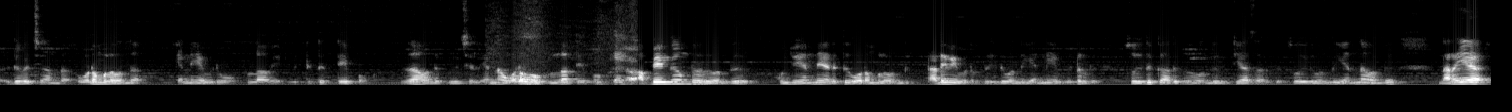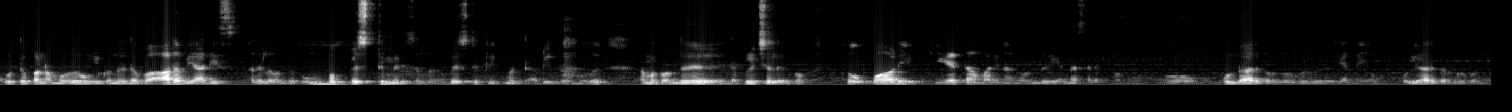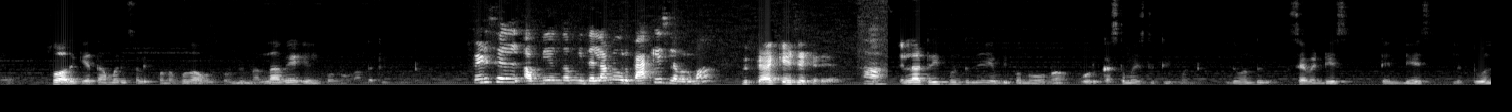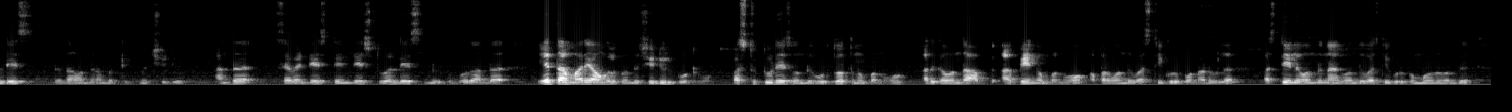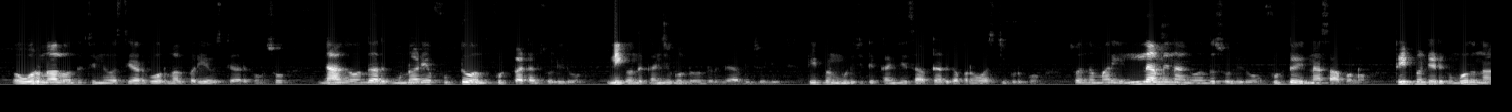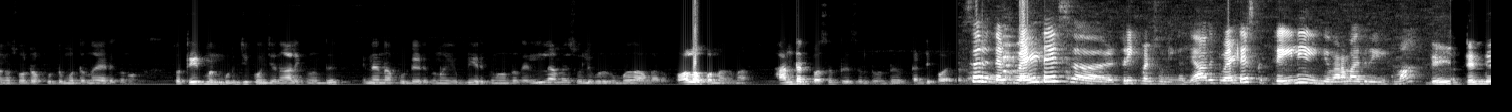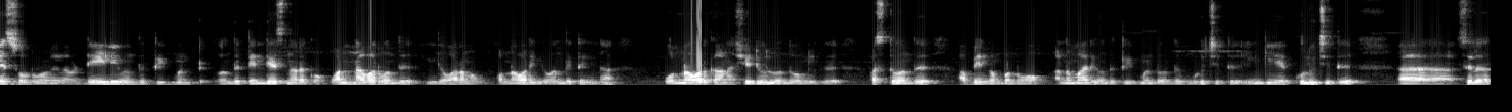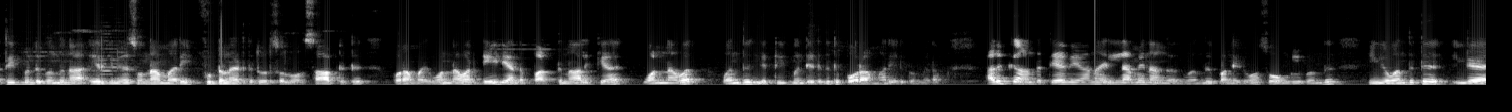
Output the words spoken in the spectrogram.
இது வச்சு அந்த உடம்புல வந்து எண்ணெயை விடுவோம் ஃபுல்லாகவே விட்டுட்டு தேய்ப்போம். இதுதான் வந்து பிழிச்சல் எண்ணெய் உடம்பு ஃபுல்லாக தேய்ப்போம். அபியங்கம்ன்றது வந்து கொஞ்சம் எண்ணெய் எடுத்து உடம்புல வந்து தடவி விடுறது. இது வந்து எண்ணெயை விடுறது. ஸோ இதுக்கு அதுக்கும் வந்து வித்தியாசம் இருக்குது ஸோ இது வந்து எண்ணெய் வந்து நிறைய விட்டு பண்ணும்போது உங்களுக்கு வந்து இந்த வாத வியாதிஸ் அதில் வந்து ரொம்ப பெஸ்ட்டு மெடிசன் பெஸ்ட்டு ட்ரீட்மெண்ட் அப்படின்ற போது நமக்கு வந்து இந்த பிழிச்சல் இருக்கும். ஸோ பாடிக்கு ஏற்ற மாதிரி நாங்கள் வந்து எண்ணெய் செலக்ட் பண்ணுவோம்? ஸோ குண்டாக இருக்கிறவங்களுக்கு எண்ணெயும் ஒல்லியாக இருக்கிறவங்களுக்கு எண்ணெயும். ஸோ அதுக்கேற்ற மாதிரி செலக்ட் பண்ணும்போது அவங்களுக்கு வந்து நல்லாவே ஹெல்ப் பண்ணும் அந்த ட்ரீட்மெண்ட் பிழிச்சல் அபியங்கம் இதெல்லாமே ஒரு பேக்கேஜ்ல வருமா? இது பேக்கேஜே கிடையாது. எல்லா ட்ரீட்மெண்ட்டுமே எப்படி பண்ணுவோம்னா ஒரு கஸ்டமைஸ்டு ட்ரீட்மெண்ட் இது வந்து செவன் டேஸ் டென் டேஸ் இல்லை டுவெல் டேஸ் இதுதான் வந்து நம்ம ட்ரீட்மெண்ட் ஷெட்யூல் அந்த seven days ten days twelve டேஸ்னு இருக்கும்போது அந்த ஏற்ற மாதிரி அவங்களுக்கு வந்து ஷெட்யூல் போட்டுருவோம். ஃபஸ்ட்டு டூ டேஸ் வந்து உத்வர்த்தனம் பண்ணுவோம். அதுக்கு வந்து அப் அபியங்கம் பண்ணுவோம். அப்புறம் வந்து வஸ்தி கொடுப்போம் நடுவில். வஸ்தியில் வந்து நாங்கள் வந்து வஸ்தி கொடுக்கும்போது வந்து ஒரு நாள் வந்து சின்ன வசதியாக இருக்கும் ஒரு நாள் பெரிய வசதியாக இருக்கும். ஸோ நாங்கள் வந்து அதுக்கு முன்னாடியே ஃபுட்டு வந்து ஃபுட் பேட்டர்ன் சொல்லிடுவோம். இன்றைக்கி வந்து கஞ்சி கொண்டு வந்துடுங்க அப்படின்னு சொல்லி. ட்ரீட்மெண்ட் முடிச்சுட்டு கஞ்சி சாப்பிட்டு அதுக்கப்புறம் வசதி கொடுப்போம். ஸோ இந்த மாதிரி எல்லாமே நாங்கள் வந்து சொல்லிடுவோம். ஃபுட்டு என்ன சாப்பிடணும்? ட்ரீட்மெண்ட் எடுக்கும்போது நாங்கள் சொல்கிற ஃபுட்டு மட்டும்தான் எடுக்கணும். ஸோ ட்ரீட்மெண்ட் முடிஞ்சு கொஞ்ச நாளைக்கு வந்து என்னென்ன ஃபுட் எடுக்கணும் எப்படி இருக்கணுன்றது எல்லாமே சொல்லிக் கொடுக்கும்போது அவங்க அதை ஃபாலோ பண்ணாங்கன்னா ஹண்ட்ரட் பர்சன்ட் ரிசல்ட் வந்து கண்டிப்பாக இருக்கும். சார் இந்த டுவெல் டேஸ் ட்ரீட்மெண்ட் சொன்னீங்க இல்லையா? அது டுவெல் டேஸ்க்கு டெய்லி இங்க வர மாதிரி இருக்குமா? டெய்லி டென் டேஸ் சொல்கிறோம் டெய்லி வந்து ட்ரீட்மெண்ட் வந்து டென் டேஸ் நடக்கும். ஒன் ஹவர் வந்து இங்கே வரணும். ஒன் ஹவர் இங்கே வந்துட்டிங்கன்னா ஒன் ஹவருக்கான ஷெட்யூல் வந்து உங்களுக்கு ஃபஸ்ட்டு வந்து அபியங்கம் பண்ணுவோம். அந்த மாதிரி வந்து ட்ரீட்மெண்ட் வந்து முடிச்சுட்டு இங்கேயே குளிச்சுட்டு சில ட்ரீட்மெண்ட்டுக்கு வந்து நான் ஏற்கனவே சொன்ன மாதிரி ஃபுட்டெல்லாம் எடுத்துகிட்டு வர சொல்லுவோம். சாப்பிட்டுட்டு போகிற மாதிரி ஒன் ஹவர் டெய்லி அந்த பத்து நாளைக்கு ஒன் ஹவர் வந்து இங்கே ட்ரீட்மெண்ட் எடுத்துகிட்டு போகிற மாதிரி இருக்கும் மேடம் அதுக்கு அந்த தேவையான எல்லாமே நாங்கள் வந்து பண்ணிடுவோம். ஸோ உங்களுக்கு வந்து இங்கே வந்துட்டு இங்கே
